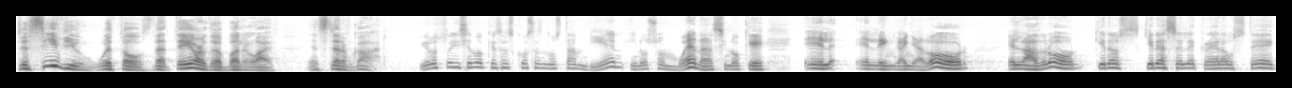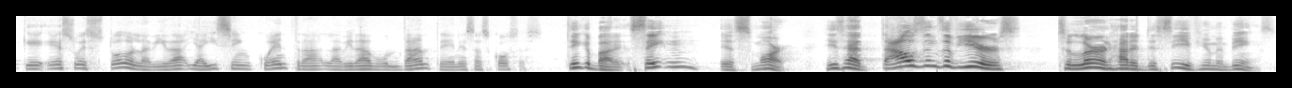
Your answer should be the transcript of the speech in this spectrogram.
deceive you with those that they are the abundant life instead of God. Yo no estoy diciendo que esas cosas no están bien y no son buenas, sino que el, el engañador, el ladrón, quiere, quiere hacerle creer a usted que eso es todo en la vida y ahí se encuentra la vida abundante en esas cosas. Think about it. Satan is smart. He's had thousands of years to learn how to deceive human beings.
